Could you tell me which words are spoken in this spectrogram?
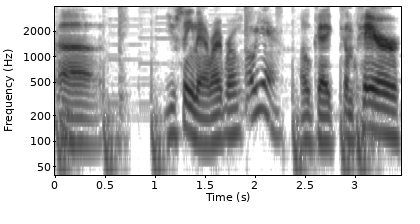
Uh, you seen that, right, bro? Oh yeah, Okay, compare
